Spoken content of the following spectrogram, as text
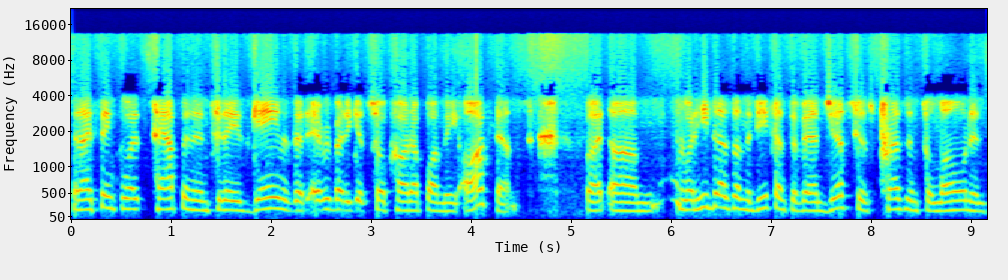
And I think what's happened in today's game is that everybody gets so caught up on the offense. But um, what he does on the defensive end, just his presence alone and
